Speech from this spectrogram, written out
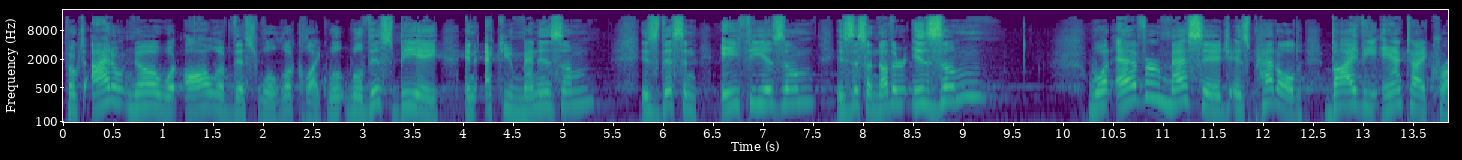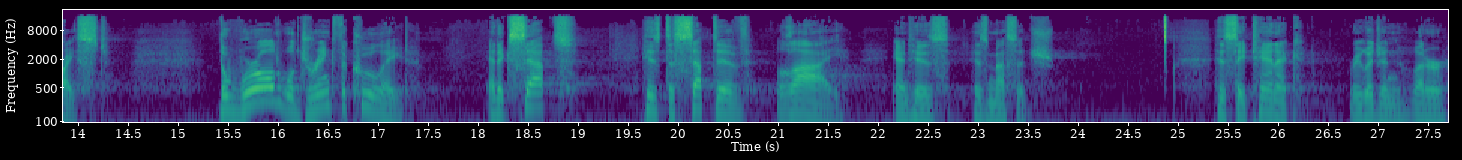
Folks, I don't know what all of this will look like. Will, will this be a, an ecumenism? Is this an atheism? Is this another ism? Whatever message is peddled by the Antichrist, the world will drink the Kool Aid and accept his deceptive lie and his, his message. His satanic religion, letter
